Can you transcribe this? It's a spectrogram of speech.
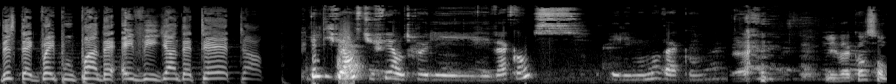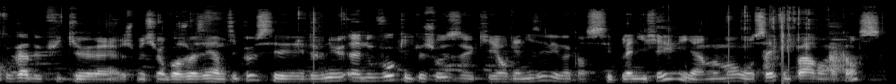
this that great poupon that AV on that TED talk. Quelle différence tu fais entre les vacances et les moments vacants Les vacances, en tout cas, depuis que je me suis embourgeoisé un petit peu, c'est devenu à nouveau quelque chose qui est organisé, les vacances. C'est planifié, il y a un moment où on sait qu'on part en vacances.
